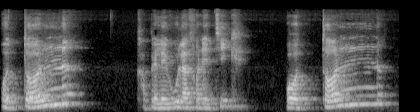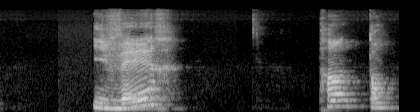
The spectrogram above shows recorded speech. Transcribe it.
automne, rappelez-vous la phonétique, automne, hiver, printemps,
